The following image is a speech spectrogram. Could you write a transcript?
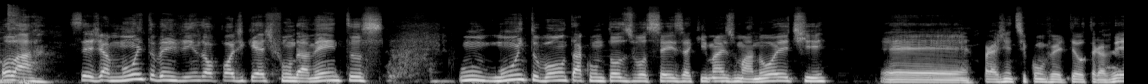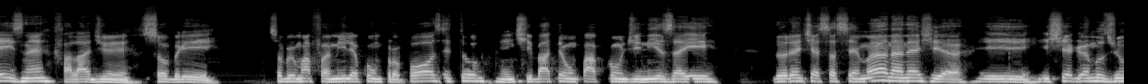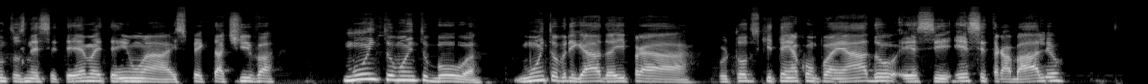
Olá, seja muito bem-vindo ao podcast Fundamentos. Um muito bom estar com todos vocês aqui mais uma noite é, para a gente se converter outra vez, né? Falar de sobre sobre uma família com propósito. A gente bateu um papo com o Diniz aí durante essa semana, né, Gia? E, e chegamos juntos nesse tema e tem uma expectativa muito, muito boa. Muito obrigado aí para por todos que têm acompanhado esse, esse trabalho.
